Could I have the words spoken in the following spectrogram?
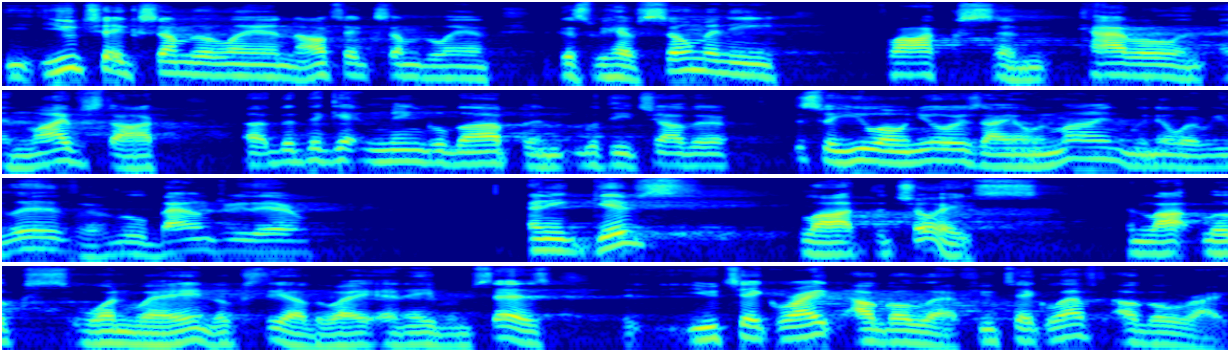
You take some of the land, I'll take some of the land, because we have so many flocks and cattle and, and livestock uh, that they're getting mingled up and with each other. This way, you own yours, I own mine. We know where we live. We have a little boundary there. And he gives Lot the choice. And Lot looks one way and looks the other way. And Abram says, You take right, I'll go left. You take left, I'll go right.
